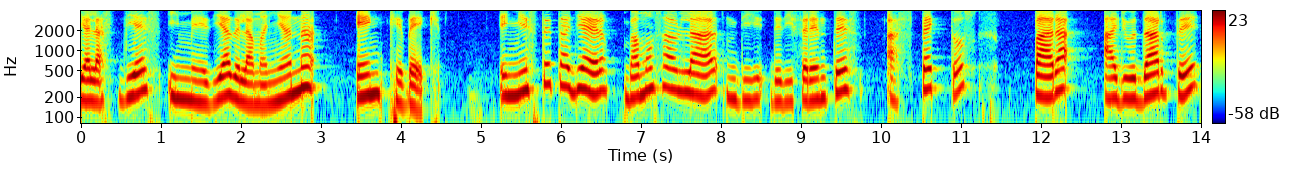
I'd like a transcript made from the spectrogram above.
y a las diez y media de la mañana en Quebec. En este taller vamos a hablar de, diferentes aspectos para ayudarte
